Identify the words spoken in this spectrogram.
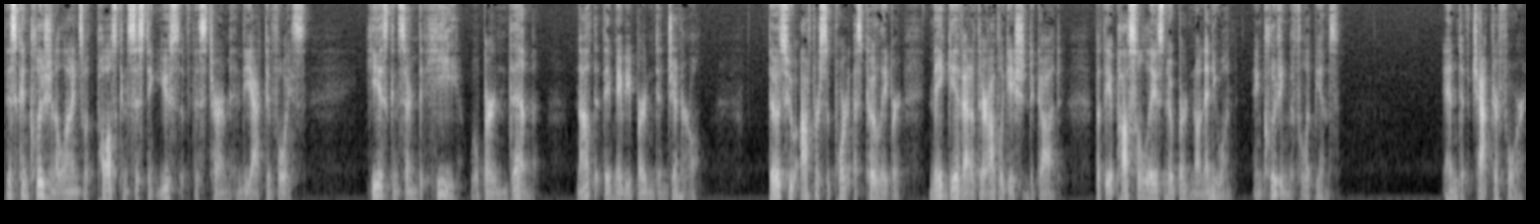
This conclusion aligns with Paul's consistent use of this term in the active voice. He is concerned that he will burden them not that they may be burdened in general. Those who offer support as co labor may give out of their obligation to God, but the apostle lays no burden on anyone, including the Philippians. End of chapter 4.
